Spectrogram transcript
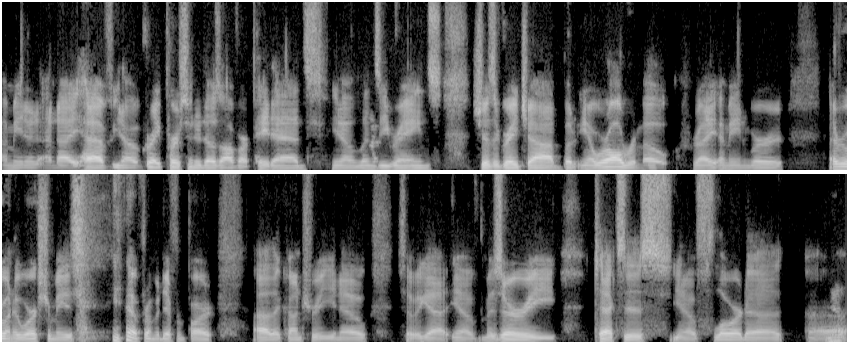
I mean, and, and, I have, you know, a great person who does all of our paid ads, you know, Lindsay Rains. She does a great job, but, you know, we're all remote, right? I mean, we're, everyone who works for me is, you know, from a different part of the country, you know. So we got, you know, Missouri, Texas, you know, Florida, uh, yeah.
